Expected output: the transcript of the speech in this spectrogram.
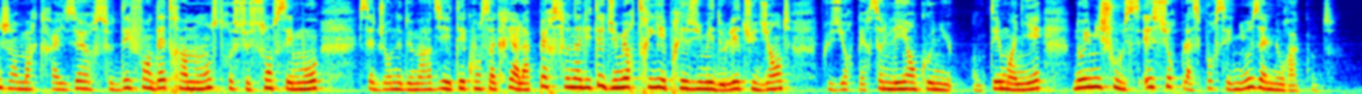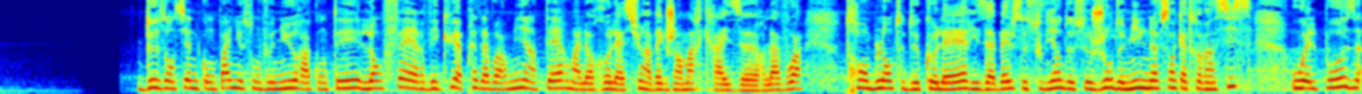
Jean-Marc Reiser se défend d'être un monstre, ce sont ses mots. Cette journée de mardi était consacrée à la personnalité du meurtrier présumé de l'étudiante. Plusieurs personnes l'ayant connue ont témoigné. Noémie Schulz est sur place pour CNews, elle nous raconte. Deux anciennes compagnes sont venues raconter l'enfer vécu après avoir mis un terme à leur relation avec Jean-Marc Reiser. La voix tremblante de colère, Isabelle se souvient de ce jour de 1986 où elle pose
